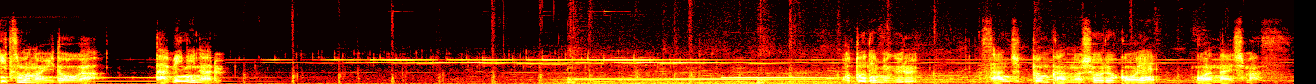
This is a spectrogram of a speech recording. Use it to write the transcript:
いつもの移動が旅になる。音で巡る30分間の小旅行へご案内します。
